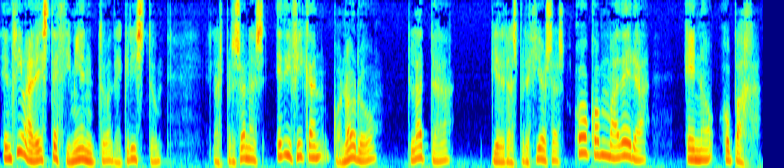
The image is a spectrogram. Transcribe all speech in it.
encima de este cimiento de Cristo, las personas edifican con oro, plata, piedras preciosas o con madera, heno o paja.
